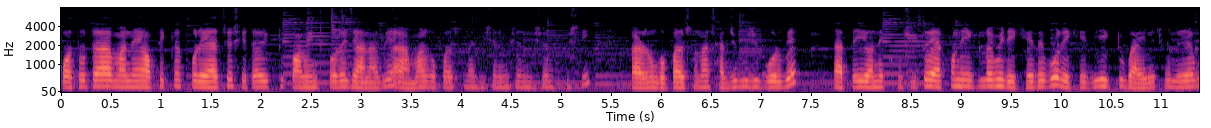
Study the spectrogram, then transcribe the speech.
কতটা মানে অপেক্ষা করে আছো সেটাও একটু কমেন্ট করে জানাবে। আমার গোপাল সোনা ভীষণ ভীষণ ভীষণ খুশি। কারণ গোপাল সোনা সাজুগুজু করবে, তাতেই অনেক খুশি। তো এখন এগুলো আমি রেখে দেবো, রেখে দিয়ে একটু বাইরে চলে যাব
